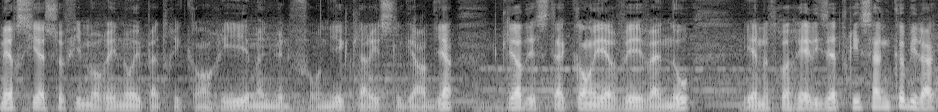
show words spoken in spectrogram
Merci à Sophie Moreno et Patrick Henry, Emmanuel Fournier, Clarisse Le Gardien, Claire Destacan et Hervé Evano, et à notre réalisatrice Anne Kobilac.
